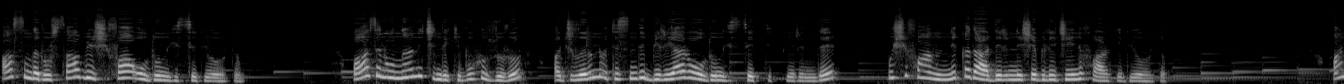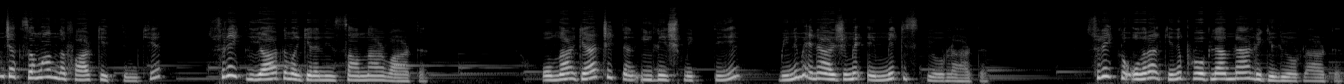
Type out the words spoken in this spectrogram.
aslında ruhsal bir şifa olduğunu hissediyordum. Bazen onların içindeki bu huzuru acıların ötesinde bir yer olduğunu hissettiklerinde bu şifanın ne kadar derinleşebileceğini fark ediyordum. Ancak zamanla fark ettim ki sürekli yardıma gelen insanlar vardı. Onlar gerçekten iyileşmek değil, benim enerjimi emmek istiyorlardı. Sürekli olarak yeni problemlerle geliyorlardı.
